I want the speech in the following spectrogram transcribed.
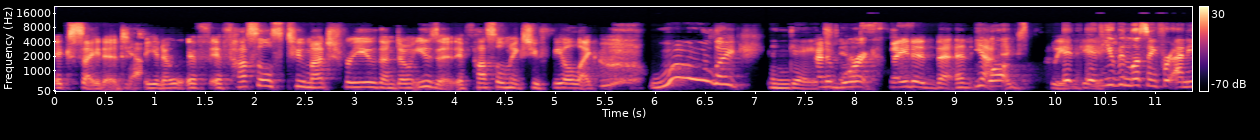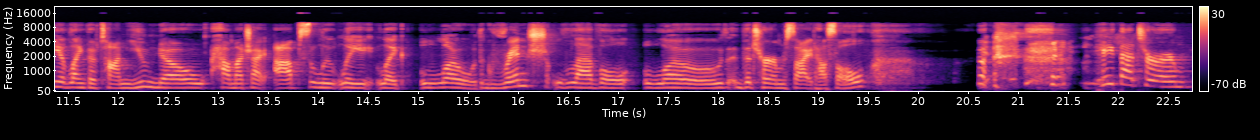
excited. Yeah. You know, if if hustle's too much for you, then don't use it. If hustle makes you feel like woo, like engaged, kind of yes. more excited that and yeah, well, exactly. It, if you've been listening for any of length of time, you know how much I absolutely like loathe, Grinch level loathe the term side hustle. Yeah. hate that term.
